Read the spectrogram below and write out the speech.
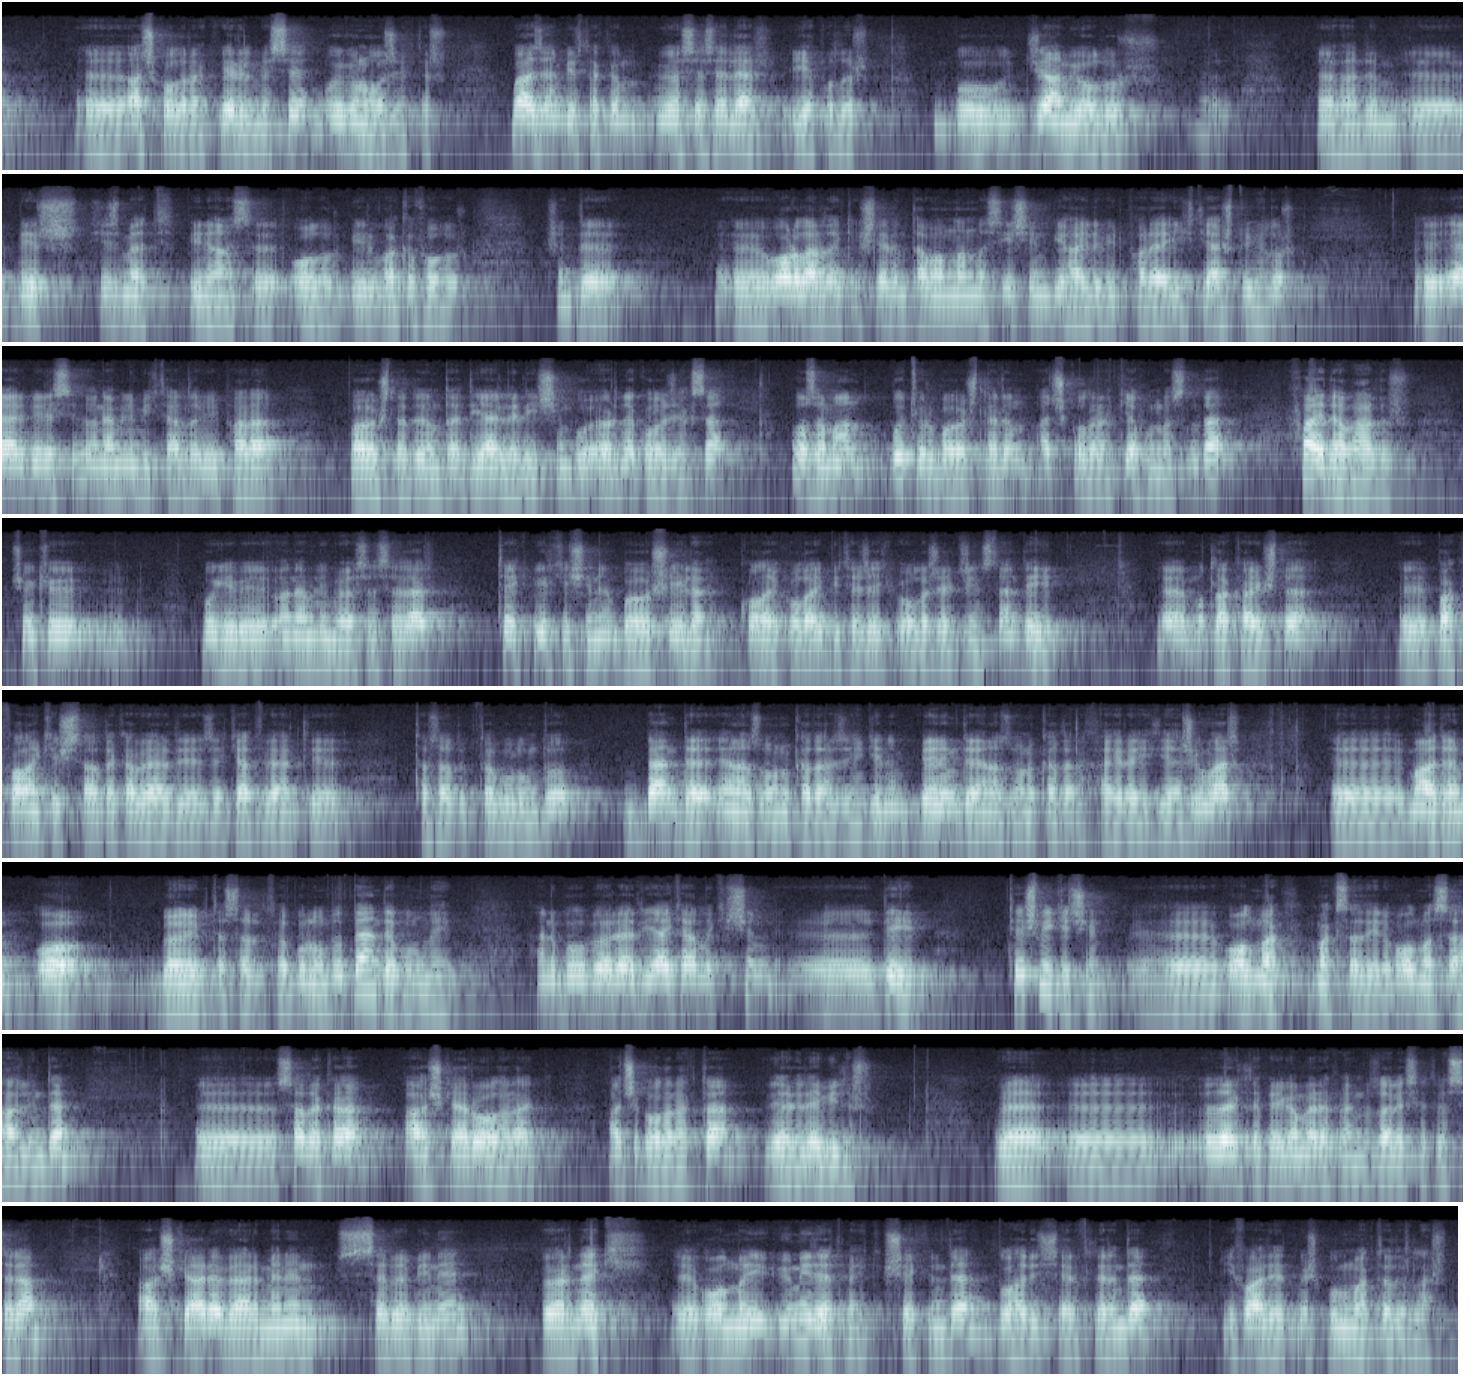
e, açık olarak verilmesi uygun olacaktır. Bazen bir takım müesseseler yapılır. Bu cami olur, efendim e, bir hizmet binası olur, bir vakıf olur. Şimdi e, oralardaki işlerin tamamlanması için bir hayli bir paraya ihtiyaç duyulur. E, eğer birisi önemli miktarda bir para bağışladığında diğerleri için bu örnek olacaksa o zaman bu tür bağışların açık olarak yapılmasında fayda vardır. Çünkü bu gibi önemli müesseseler tek bir kişinin bağışıyla kolay kolay bitecek ve olacak cinsten değil. E, mutlaka işte e, bak falan kişi sadaka verdi, zekat verdi, tasaddukta bulundu. Ben de en az onun kadar zenginim, benim de en az onun kadar hayra ihtiyacım var. E, madem o böyle bir tasaddukta bulundu, ben de bulunayım. Hani bu böyle riyakarlık için e, değil, teşvik için e, olmak maksadıyla olması halinde e, sadaka aşikare olarak, açık olarak da verilebilir. Ve e, özellikle Peygamber Efendimiz Aleyhisselatü Vesselam aşikare vermenin sebebini örnek e, olmayı ümit etmek şeklinde bu hadis-i şeriflerinde ifade etmiş bulunmaktadırlar.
